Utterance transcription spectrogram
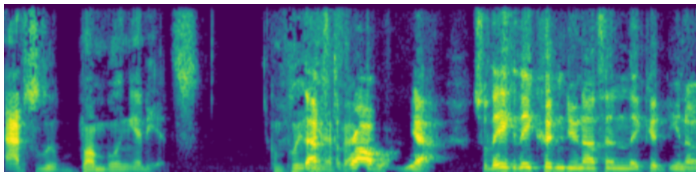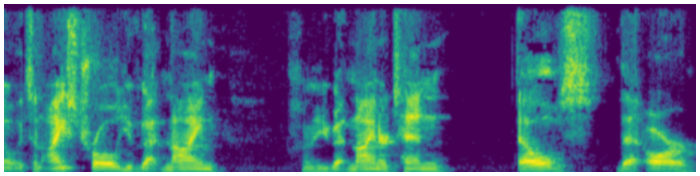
absolute bumbling idiots. Completely. That's the problem. Yeah. So they they couldn't do nothing. They could, you know, it's an ice troll. You've got nine, you've got nine or ten elves that are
